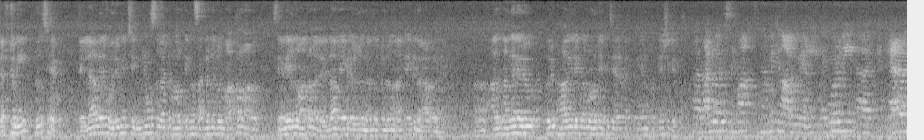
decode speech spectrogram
ലെഫ്റ്റ് മീ തീർച്ചയായിട്ടും. എല്ലാവരും ഒരുമിച്ച് ഇൻക്ലൂസീവ് ആയിട്ട് പ്രവർത്തിക്കുന്ന സംഘടനകൾ മാത്രമാണ് സിനിമയിൽ നിന്ന് മാത്രമല്ല എല്ലാ മേഖലകളിലും നിലനിൽക്കേണ്ടതെന്ന് ആഗ്രഹിക്കുന്ന ഒരാളാണ് അത് അങ്ങനെ ഒരു ഒരു ഭാവിയിലേക്ക് നമ്മൾ ഉടനെ എത്തിച്ചേരട്ടെ ഞാൻ പ്രത്യാശിക്കുന്നു ആ, താങ്കൾ ഒരു സിനിമ നിർമ്മിക്കുന്ന ആൾ കൂടിയാണ് എപ്പോഴും ഈ കാരവാൻ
